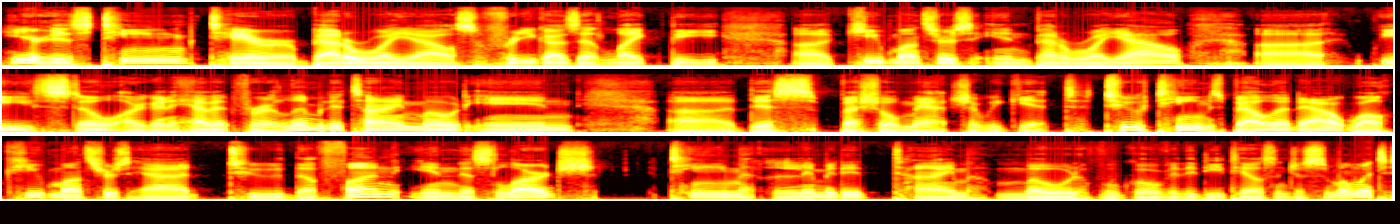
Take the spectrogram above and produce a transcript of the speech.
Here is Team Terror Battle Royale. So for you guys that like the uh, cube monsters in Battle Royale, uh, we still are going to have it for a limited time mode in uh, this special match that we get. Two teams battle out while cube monsters add to the fun in this large team limited time mode. We'll go over the details in just a moment.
